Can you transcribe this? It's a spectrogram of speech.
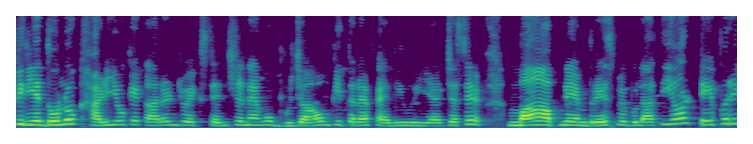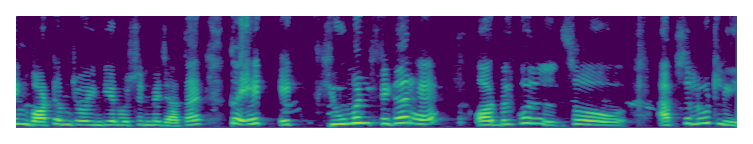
फिर ये दोनों खाड़ियों के कारण जो एक्सटेंशन है वो भुजाओं की तरह फैली हुई है। जैसे माँ अपने एम्ब्रेस में बुलाती है और टेपरिंग बॉटम जो इंडियन ओशन में जाता है तो एक एक ह्यूमन फिगर है और बिल्कुल सो एब्सोल्युटली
